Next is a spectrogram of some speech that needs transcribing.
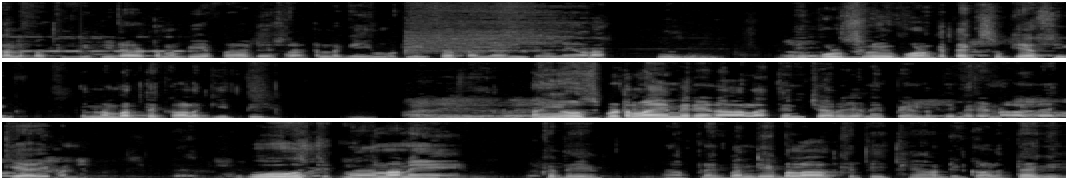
ਗੱਲਬਾਤ ਕੀਤੀ ਡਾਕਟਰ ਨਾਲ ਵੀ ਆਪਾਂ ਸਾਡੇ ਸੱਟ ਲੱਗੀ ਮੁੱਢਲੀ ਸੱਟ ਲੈਣੀ ਚਾਹੁੰਦੇ ਹਾਂ ਨਾ। ਤੇ ਪੁਲਿਸ ਨੂੰ ਵੀ ਫੋਨ ਕੀਤਾ 181 ਨੰਬਰ ਤੇ ਕਾਲ ਕੀਤੀ। ਅਸੀਂ ਹਸਪੀਟਲ ਆਏ ਮੇਰੇ ਨਾਲ ਆ ਤਿੰਨ ਚਾਰ ਜਣੇ ਪਿੰਡ ਦੇ ਮੇਰੇ ਨਾਲ ਲੈ ਕੇ ਆਏ ਮੈਨੂੰ ਉਹ ਉੱਥੇ- ਉਹਨਾਂ ਨੇ ਕਦੇ ਆਪਣੇ ਬੰਦੇ ਬੁਲਾ ਕੇ ਤੇ ਇੱਥੇ ਸਾਡੇ ਗਲ ਪੈ ਗਏ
